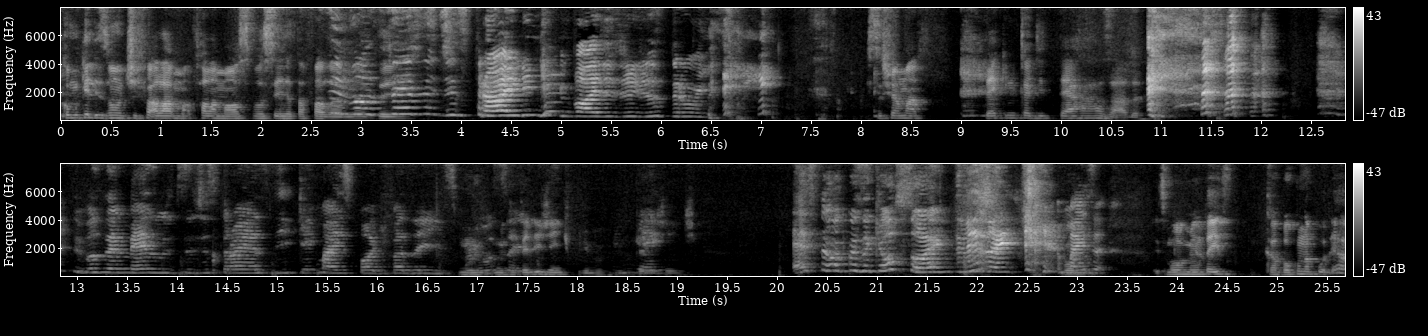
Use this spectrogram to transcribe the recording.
Como que eles vão te falar, falar mal se você já tá falando? Se você se destrói, ninguém pode te destruir. Isso chama técnica de terra arrasada. Se você mesmo se destrói assim, quem mais pode fazer isso por Muito, muito você? inteligente, primo. Muito Ninguém. inteligente. Essa é uma coisa que eu sou, é inteligente. Bom, Mas, Esse movimento aí acabou com Napoleão.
